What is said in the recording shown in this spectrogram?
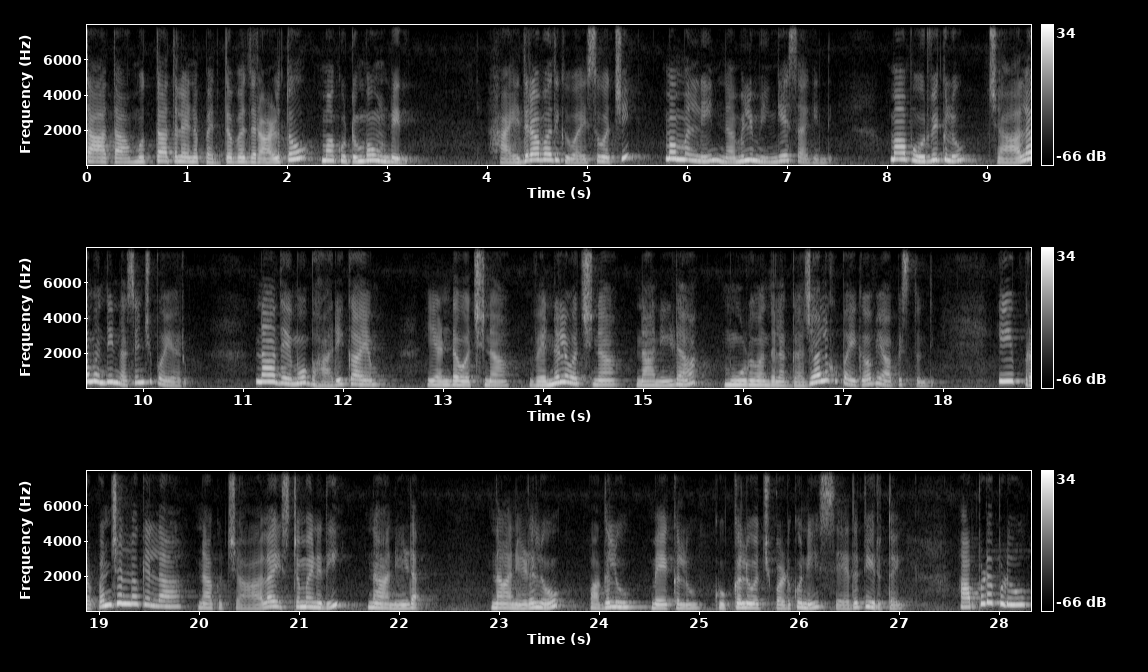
తాత ముత్తాతలైన పెద్ద పెద్ద రాళ్ళతో మా కుటుంబం ఉండేది. హైదరాబాద్కి వయసు వచ్చి మమ్మల్ని నమిలి మింగేసాగింది. మా పూర్వీకులు చాలామంది నశించిపోయారు. నాదేమో భారీ కాయం. ఎండ వచ్చినా వెన్నెల వచ్చినా నా నీడ మూడు వందల గజాలకు పైగా వ్యాపిస్తుంది. ఈ ప్రపంచంలోకెల్లా నాకు చాలా ఇష్టమైనది నా నీడ. నా నీడలో పగలు మేకలు కుక్కలు వచ్చి పడుకొని సేద తీరుతాయి. అప్పుడప్పుడు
